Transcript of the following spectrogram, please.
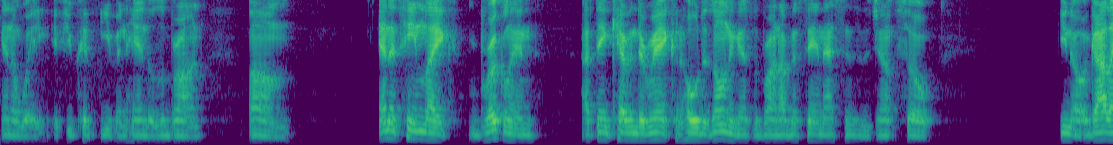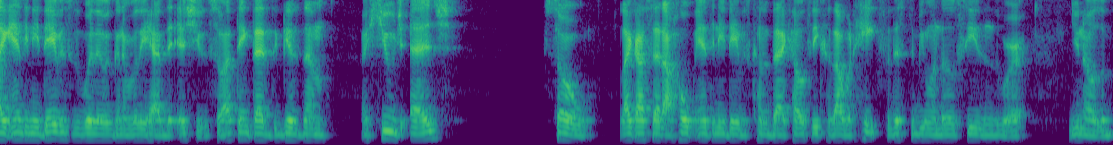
in a way, if you could even handle LeBron. Um, and a team like Brooklyn, I think Kevin Durant could hold his own against LeBron. I've been saying that since the jump. So, you know, a guy like Anthony Davis is where they was going to really have the issue. So I think that gives them a huge edge. So, like I said, I hope Anthony Davis comes back healthy because I would hate for this to be one of those seasons where, you know, the,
